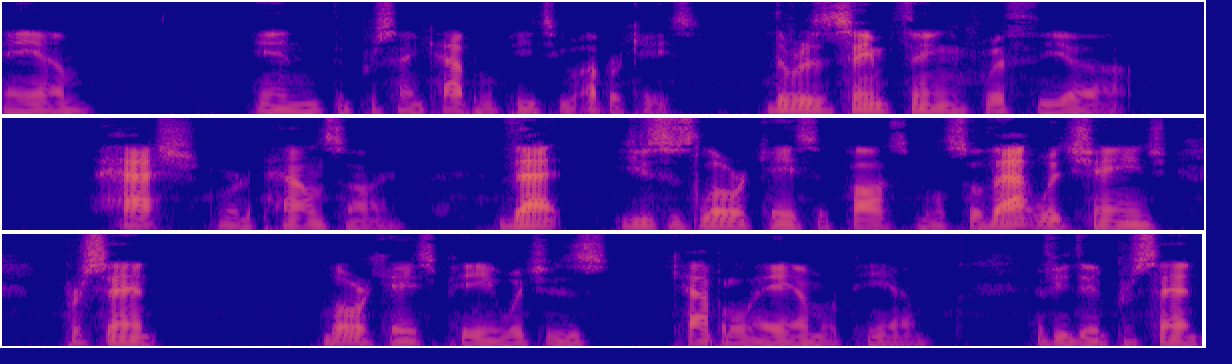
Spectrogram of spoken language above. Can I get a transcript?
AM in the percent capital P to uppercase. There was the same thing with the uh, hash or the pound sign. That uses lowercase if possible. So that would change percent lowercase p, which is capital AM or PM. If you did percent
